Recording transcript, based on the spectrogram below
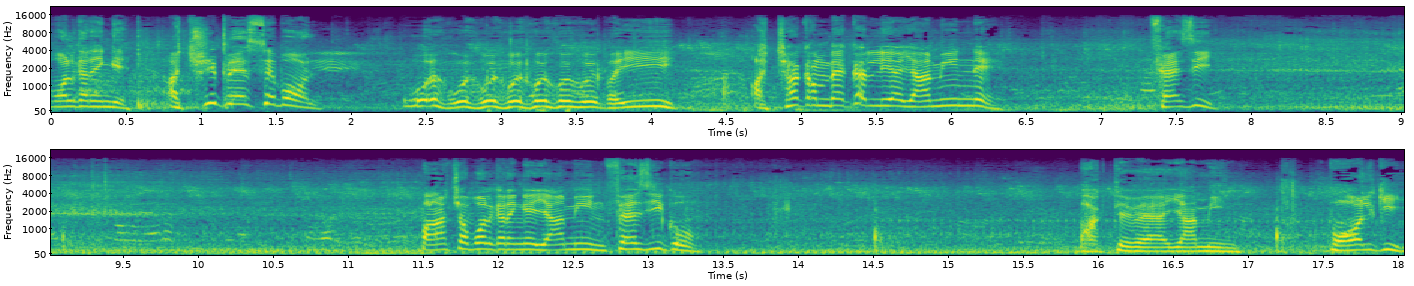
बॉल करेंगे. अच्छी पेस से बॉल ओए होए होए होए होए भाई. अच्छा कम कर लिया यामीन ने. फैजी. पांचवा बॉल करेंगे यामीन. फैजी को. भागते हुए यामीन. बॉल की.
